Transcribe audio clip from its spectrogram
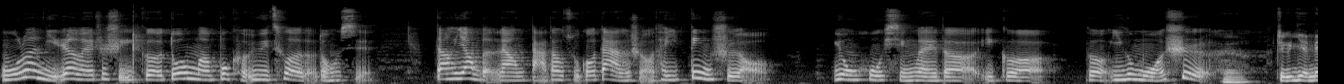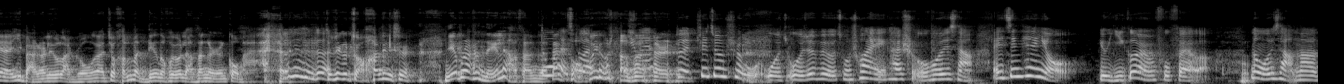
无论你认为这是一个多么不可预测的东西，当样本量达到足够大的时候，它一定是有用户行为的一个个一个模式。嗯。这个页面一百个人浏览中，就很稳定的会有两三个人购买。对对对，就这个转化率是，你也不知道是哪两三个，但总会有两三个人。对，这就是我我我就比如从创业一开始，我会想，哎，今天有有一个人付费了，那我想，那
